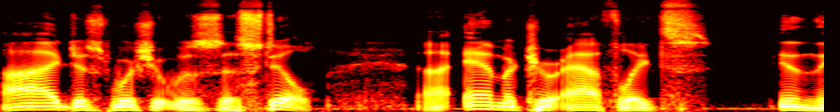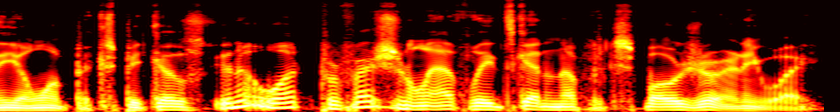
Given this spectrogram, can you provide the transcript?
I just wish it was uh, still uh, amateur athletes in the Olympics because you know what? Professional athletes get enough exposure anyway.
